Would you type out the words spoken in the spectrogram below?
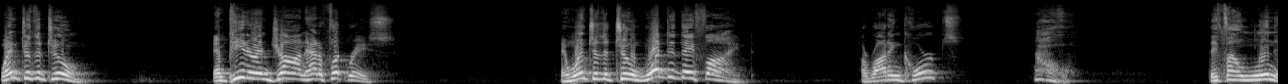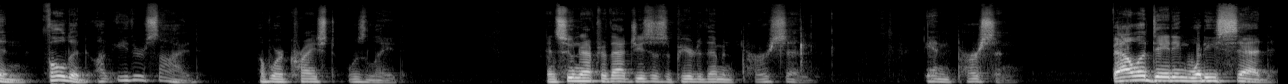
went to the tomb, and Peter and John had a foot race and went to the tomb, what did they find? A rotting corpse? No. They found linen folded on either side of where Christ was laid. And soon after that, Jesus appeared to them in person. In person. Validating what he said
